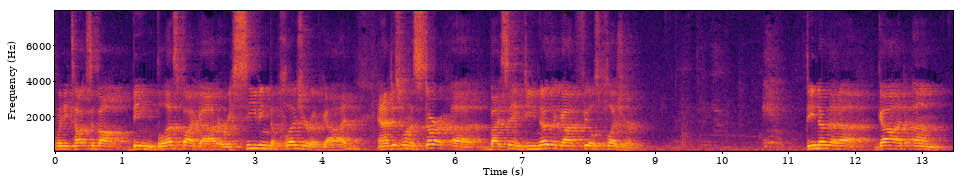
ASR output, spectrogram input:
when he talks about being blessed by God or receiving the pleasure of God. And I just want to start uh, by saying, do you know that God feels pleasure? Do you know that uh, God um,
